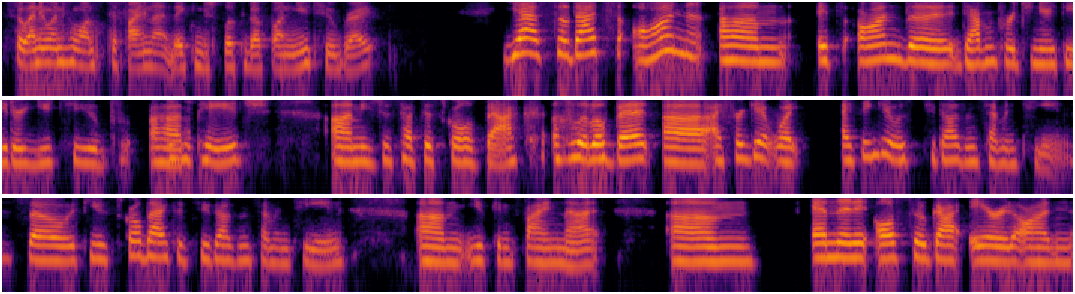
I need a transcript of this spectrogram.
So anyone who wants to find that, they can just look it up on YouTube, right? Yeah, so that's on. Um, it's on the Davenport Junior Theater YouTube uh, mm-hmm. page. Um, you just have to scroll back a little bit. Uh, I forget what. I think it was 2017. So if you scroll back to 2017, um, you can find that. Um, and then it also got aired on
